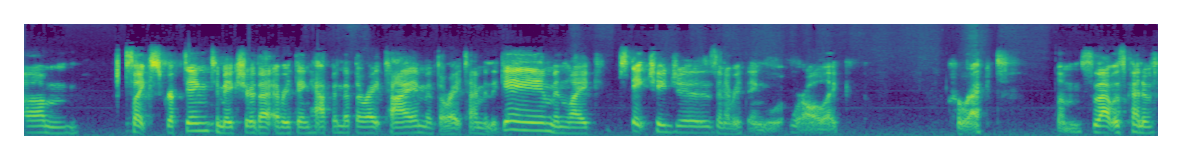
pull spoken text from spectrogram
um, like scripting to make sure that everything happened at the right time at the right time in the game and like state changes and everything were all like correct. Um, so that was kind of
